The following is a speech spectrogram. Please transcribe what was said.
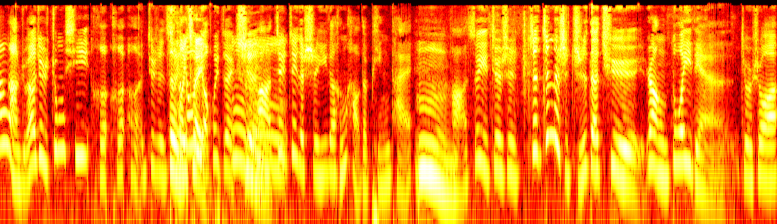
香港主要就是中西和和和就是什么都荟有荟萃是。啊，嗯这这个是一个很好的平台。嗯。啊，所以就是真真的是值得去让多一点，就是说，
